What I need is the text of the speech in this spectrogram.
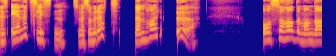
Mens Enhetslisten, som er som rødt, de har ø. Og så hadde man da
